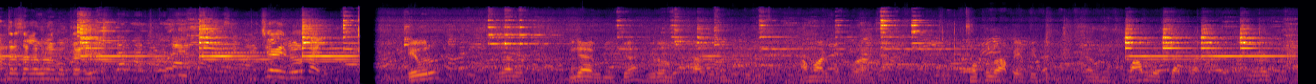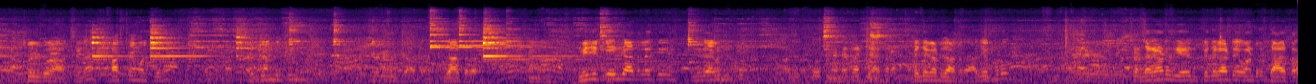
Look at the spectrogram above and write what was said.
అందరు చల్లగా మొక్కండి. ఇచ్చే ఇరవై రూపాయలు. ఏ ఊరు? విజయనగరం నుంచి. అమ్మవారి మొక్కుకోవడానికి మొక్కులు అప్పయిపోయిందా మామూలు దసరా కూడా వచ్చిందా ఫస్ట్ టైం వచ్చిందా ఎగ్జామ్ ఇచ్చింది జాతర. మీది ఏం జాతర అయితే? మీ దగ్గర నుంచి? పెద్దగట్టు జాతర. అది ఎప్పుడు? జరగడం పెద్దగట్టు ఏమంటారు? జాతర?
